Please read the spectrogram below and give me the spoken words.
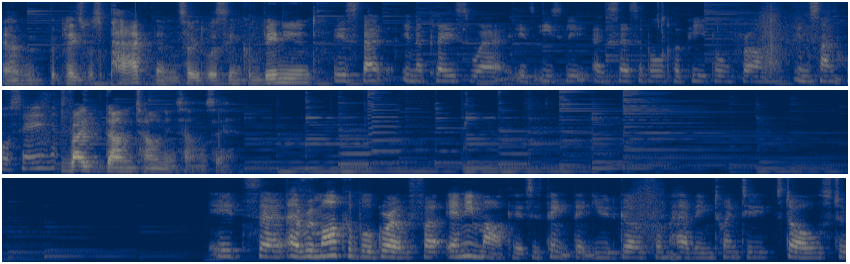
and the place was packed and so it was inconvenient. Is that in a place where it's easily accessible for people from in San Jose? Right downtown in San Jose. It's a, a, remarkable growth for any market to think that you'd go from having 20 stalls to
